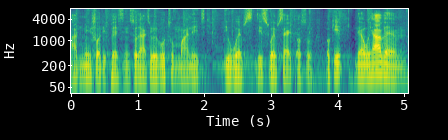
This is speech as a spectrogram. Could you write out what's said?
admin for the person so that you're able to manage the webs this website also okay? Then we have um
